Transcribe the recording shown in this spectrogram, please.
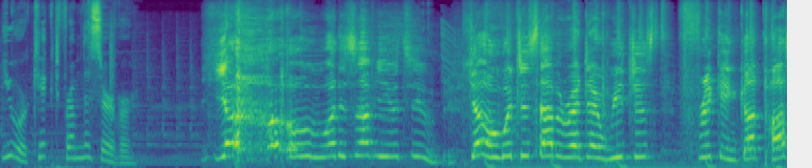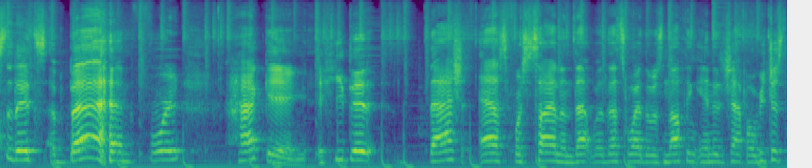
You were kicked from the server. Yo, what is up, YouTube? Yo, what just happened right there? We just freaking got Postulates banned for hacking. He did dash S for silent. That that's why there was nothing in the chat. But we just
